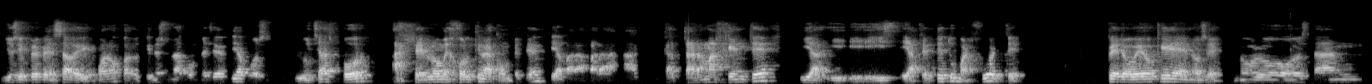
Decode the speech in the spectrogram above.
yo siempre he pensado que, bueno, cuando tienes una competencia, pues luchas por hacerlo mejor que la competencia, para, para captar a más gente y, y, hacerte tú más fuerte. Pero veo que, no sé, no lo están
